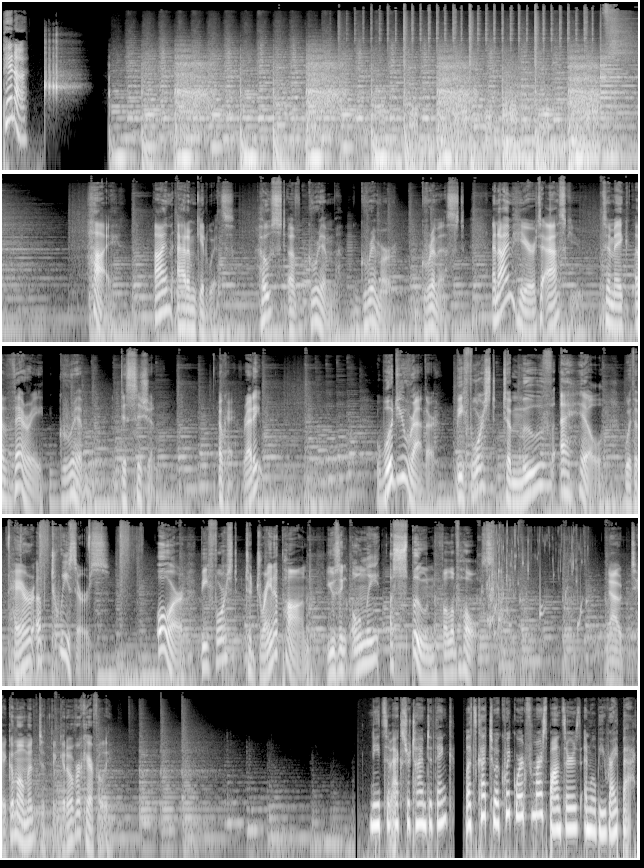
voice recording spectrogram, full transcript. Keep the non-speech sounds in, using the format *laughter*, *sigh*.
Pinna! Hi, I'm Adam Gidwitz, host of Grimm, Grimmer, Grimmest, and I'm here to ask you to make a very grim decision. Okay, ready? Would you rather be forced to move a hill with a pair of tweezers, or be forced to drain a pond using only a spoonful of holes? Now, take a moment to think it over carefully. Need some extra time to think? Let's cut to a quick word from our sponsors and we'll be right back.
